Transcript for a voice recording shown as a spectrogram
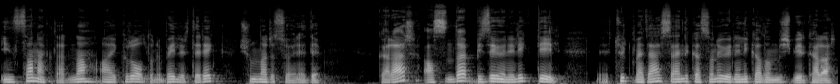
insan haklarına aykırı olduğunu belirterek şunları söyledi. Karar aslında bize yönelik değil, e, Türk Metal Sendikası'na yönelik alınmış bir karar.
